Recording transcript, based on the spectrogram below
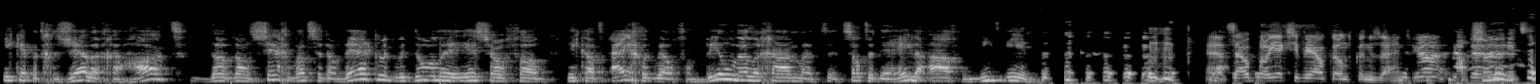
ik heb het gezellig gehad, dan, dan zeg wat ze dan werkelijk bedoelen is zo van, ik had eigenlijk wel van Bill willen gaan, maar het, het zat er de hele avond niet in. ja, het zou een projectie van jouw kant kunnen zijn. natuurlijk. Ja, Absoluut.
